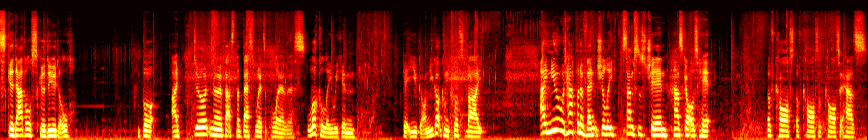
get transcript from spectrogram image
skedaddle skadoodle, but I don't know if that's the best way to play this. Luckily, we can get you gone. You got concussed by... I knew it would happen eventually. Samson's chain has got us hit. Of course, of course, of course it has.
